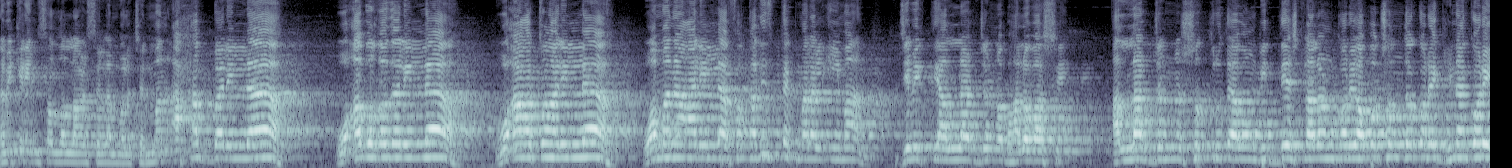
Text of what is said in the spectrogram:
নবী করিম সাল্লাল্লাহু আলাইহি সাল্লাম বলেছেন, মান আহাব্বা লিল্লাহ ওয়া আবগাদা লিল্লাহ ওয়া আতা লিল্লাহ ওয়া মানাআ লিল্লাহ ফাকাদ ইসতাকমালাল ঈমান। যে ব্যক্তি আল্লাহর জন্য ভালোবাসে, আল্লাহর জন্য শত্রুতা এবং বিদ্বেষ লালন করে, অপছন্দ করে, ঘৃণা করে,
